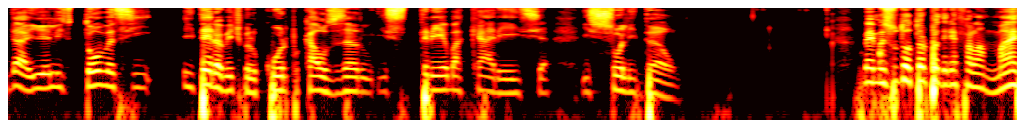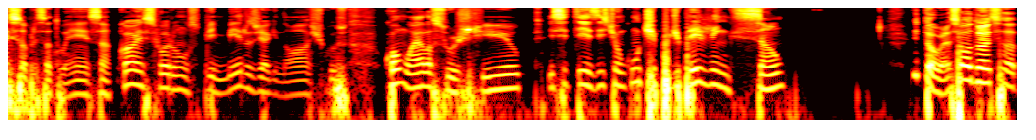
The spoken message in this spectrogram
daí ele toma-se inteiramente pelo corpo, causando extrema carência e solidão. Bem, mas o doutor poderia falar mais sobre essa doença? Quais foram os primeiros diagnósticos? Como ela surgiu? E se te- existe algum tipo de prevenção? Então, essa é uma doença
